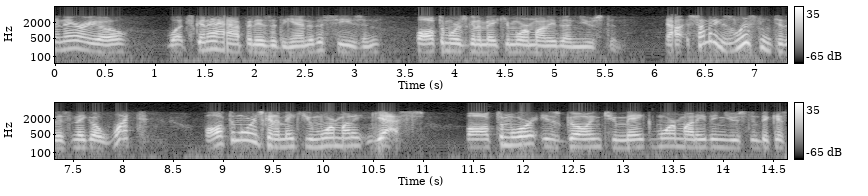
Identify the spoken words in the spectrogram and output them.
scenario, what's going to happen is at the end of the season, Baltimore is going to make you more money than Houston. Now, if somebody's listening to this and they go, "What? Baltimore is going to make you more money?" Yes. Baltimore is going to make more money than Houston because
